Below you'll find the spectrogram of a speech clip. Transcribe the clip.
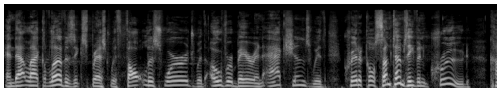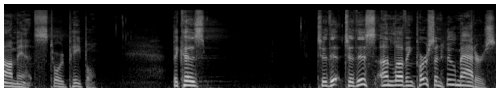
And that lack of love is expressed with thoughtless words, with overbearing actions, with critical, sometimes even crude comments toward people. Because to, the, to this unloving person, who matters?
